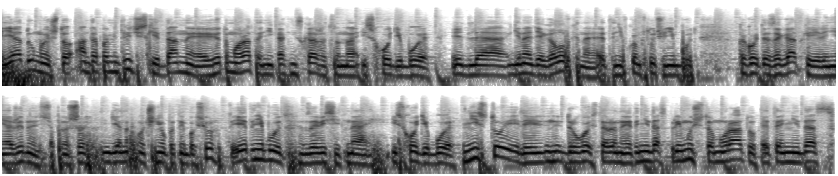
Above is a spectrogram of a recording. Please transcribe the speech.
Я думаю, что антропометрические данные Риота Мурата никак не скажутся на исходе боя. И для Геннадия Головкина это ни в коем случае не будет какой-то загадкой или неожиданностью, потому что Гена очень опытный боксер, и это не будет зависеть на исходе боя ни с той или другой стороны. Это не даст преимущества Мурату, это не даст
